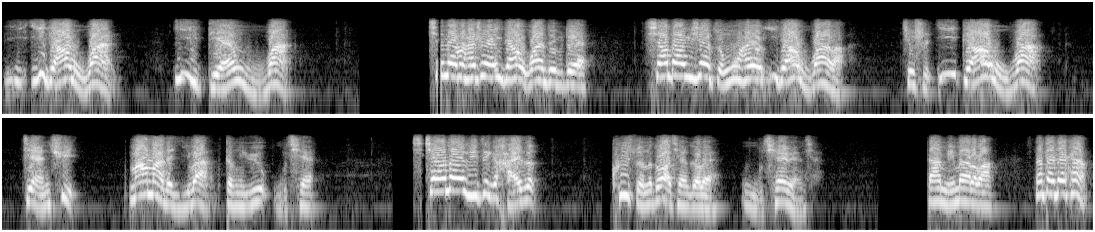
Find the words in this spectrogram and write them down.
一一点五万，一点五万。现在不还剩下一点五万，对不对？相当于现在总共还有一点五万了，就是一点五万减去妈妈的一万等于五千，相当于这个孩子亏损了多少钱？各位，五千元钱，大家明白了吧？那大家看，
